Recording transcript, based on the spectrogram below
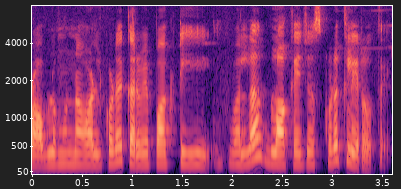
ప్రాబ్లం ఉన్న వాళ్ళు కూడా కరివేపాకు టీ వల్ల బ్లాకేజెస్ కూడా క్లియర్ అవుతాయి.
